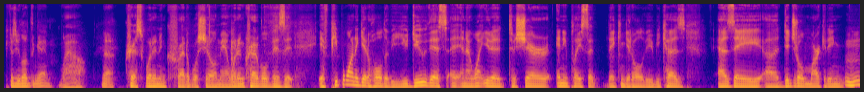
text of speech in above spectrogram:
because you loved the game. Wow. Yeah. Chris, what an incredible show, man. What an incredible visit. If people want to get a hold of you, you do this, and I want you to, to share any place that they can get a hold of you because as a uh, digital marketing Mm-hmm.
